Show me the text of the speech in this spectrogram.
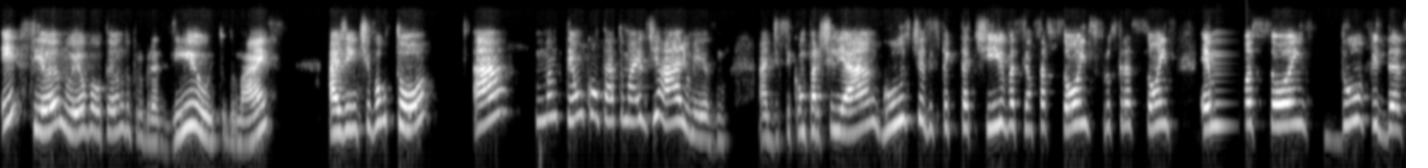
esse ano, eu voltando para o Brasil e tudo mais, a gente voltou a manter um contato mais diário mesmo, a de se compartilhar angústias, expectativas, sensações, frustrações, emoções, dúvidas,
